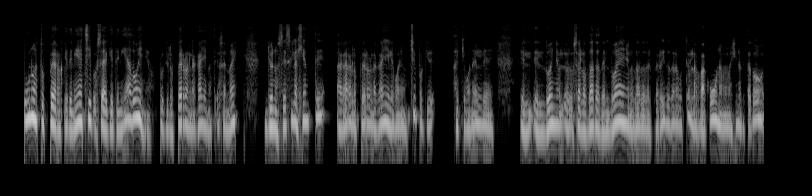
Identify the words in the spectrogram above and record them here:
Uno de estos perros que tenía chip, o sea, que tenía dueño, porque los perros en la calle, no, o sea, no es, yo no sé si la gente agarra a los perros en la calle y le pone un chip, porque hay que ponerle el, dueño, o sea, los datos del dueño, los datos del perrito, toda la cuestión, las vacunas, me imagino que está todo,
